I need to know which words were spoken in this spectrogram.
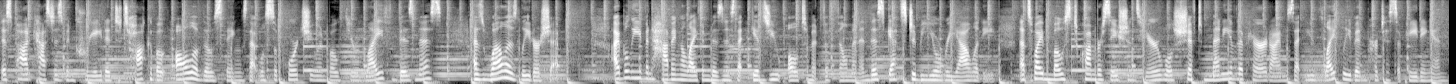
This podcast has been created to talk about all of those things that will support you in both your life, business, as well as leadership. I believe in having a life and business that gives you ultimate fulfillment, and this gets to be your reality. That's why most conversations here will shift many of the paradigms that you've likely been participating in.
